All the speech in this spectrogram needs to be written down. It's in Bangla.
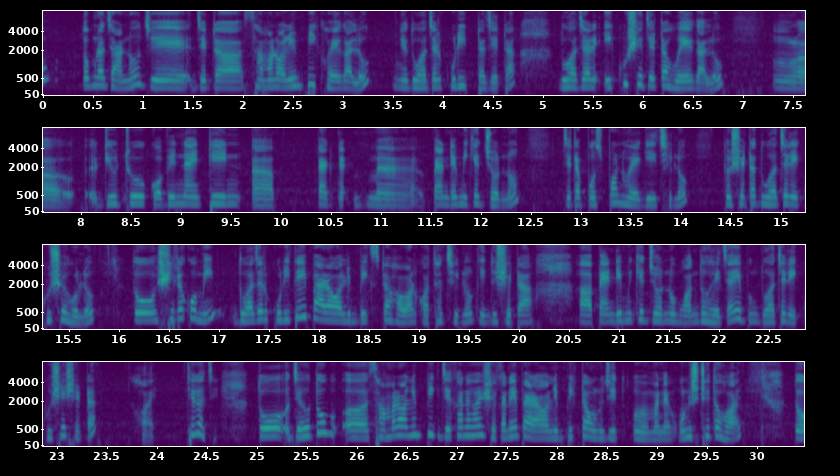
তোমরা জানো যে যেটা সামার অলিম্পিক হয়ে গেল দু হাজার কুড়িরটা যেটা দু হাজার একুশে যেটা হয়ে গেল ডিউ টু কোভিড নাইন্টিন প্যান্ডেমিকের জন্য যেটা পোস্টপন হয়ে গিয়েছিল, তো সেটা দু হাজার একুশে হলো। তো সেরকমই দু হাজার কুড়িতেই প্যারা অলিম্পিক্সটা হওয়ার কথা ছিল, কিন্তু সেটা প্যান্ডেমিকের জন্য বন্ধ হয়ে যায় এবং দু হাজার একুশে সেটা হয়। ঠিক আছে? তো যেহেতু সামার অলিম্পিক যেখানে হয়, সেখানেই প্যারা অলিম্পিকটা অনুচিত মানে অনুষ্ঠিত হয়। তো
